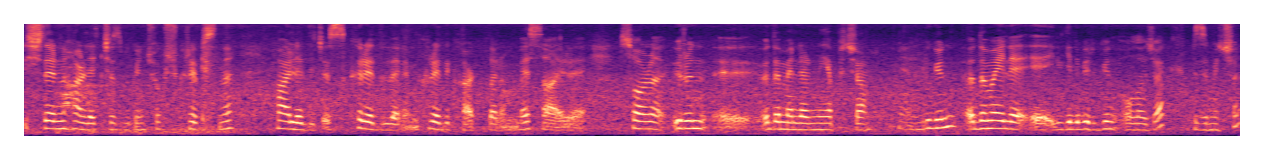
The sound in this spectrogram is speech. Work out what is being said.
işlerini halledeceğiz bugün çok şükür hepsini halledeceğiz. Kredilerim, kredi kartlarım vesaire. Sonra ürün e, ödemelerini yapacağım. Yani bugün ödemeyle e, ilgili bir gün olacak bizim için.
